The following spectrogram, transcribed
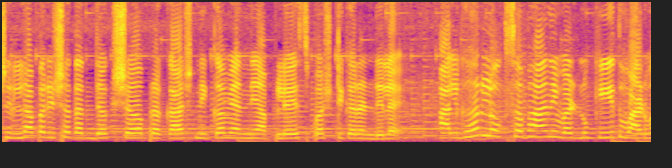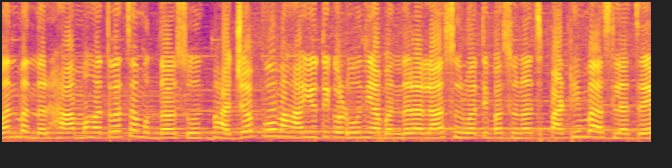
जिल्हा परिषद अध्यक्ष प्रकाश निकम यांनी आपले स्पष्टीकरण दिलंय. पालघर लोकसभा निवडणुकीत वाढवण बंदर हा महत्त्वाचा मुद्दा असून भाजप व महायुतीकडून या बंदराला सुरुवातीपासूनच पाठिंबा असल्याचे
